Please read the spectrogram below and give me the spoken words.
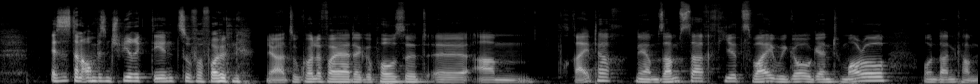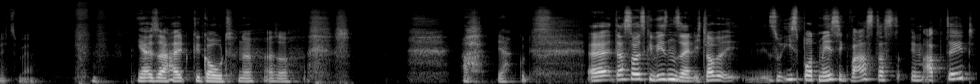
es ist dann auch ein bisschen schwierig, den zu verfolgen. Ja, zum Qualifier hat er gepostet äh, am Freitag, ne, am Samstag 4-2, we go again tomorrow und dann kam nichts mehr. ja, ist er halt gegoat, ne? Also. Ach, ja, gut. Äh, das soll es gewesen sein. Ich glaube, so E-Sport-mäßig war es das im Update.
